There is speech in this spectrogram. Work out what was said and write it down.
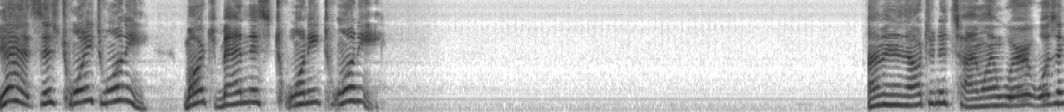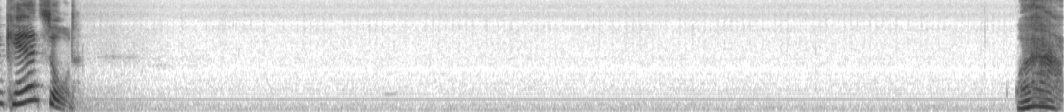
Yeah, it says 2020. March Madness 2020. I'm in an alternate timeline where it wasn't canceled. Wow.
